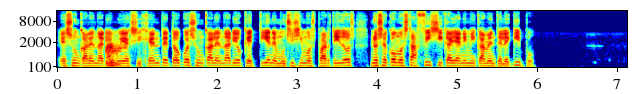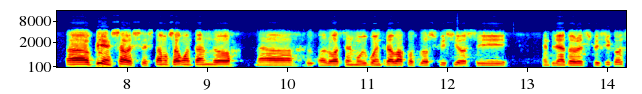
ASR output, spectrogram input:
Es un calendario muy exigente, Toco, es un calendario que tiene muchísimos partidos. No sé cómo está física y anímicamente el equipo. Uh, bien, ¿sabes? Estamos aguantando, uh, lo hacen muy buen trabajo los fisios y entrenadores físicos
